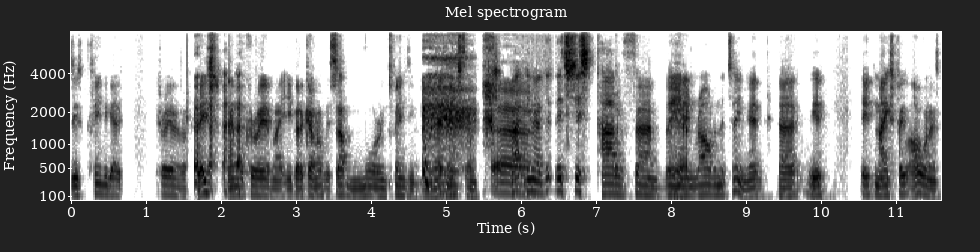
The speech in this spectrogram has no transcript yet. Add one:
he's keen to go to Korea. veg, no more Korean, mate. You've got to come up with something more expensive than that next time. Uh, but you know, th- it's just part of um, being yeah. enrolled in the team. Uh, it, it, makes people. I want to.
